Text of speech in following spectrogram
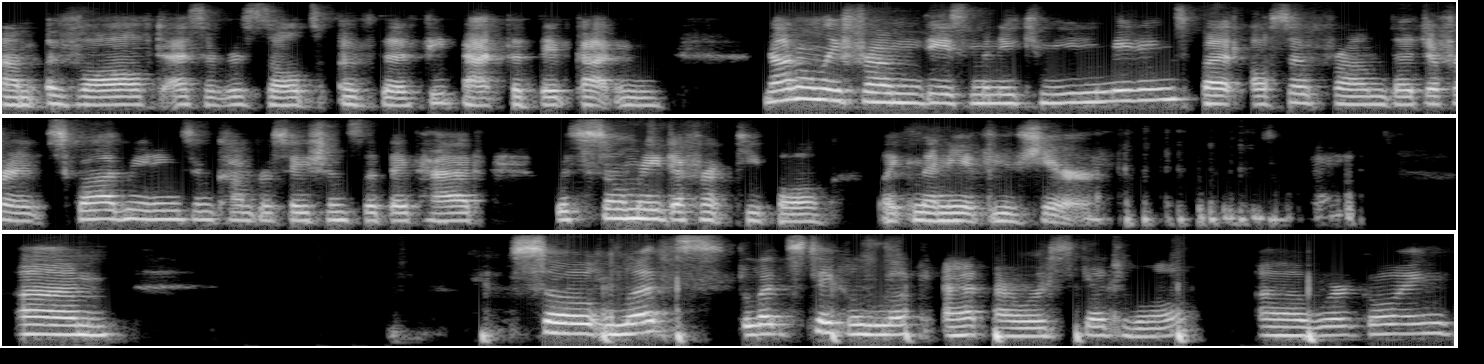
um, evolved as a result of the feedback that they've gotten not only from these mini community meetings, but also from the different squad meetings and conversations that they've had with so many different people, like many of you here. Okay. Um, so let's let's take a look at our schedule. Uh, we're going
